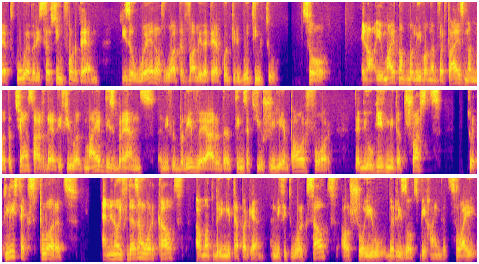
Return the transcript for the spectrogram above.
that whoever is searching for them is aware of what the value that they are contributing to. So, you know, you might not believe on advertisement, but the chances are that if you admire these brands and if you believe they are the things that you really empower for, then you give me the trust to at least explore it and you know, if it doesn't work out, I'll not bring it up again. And if it works out, I'll show you the results behind it. So I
